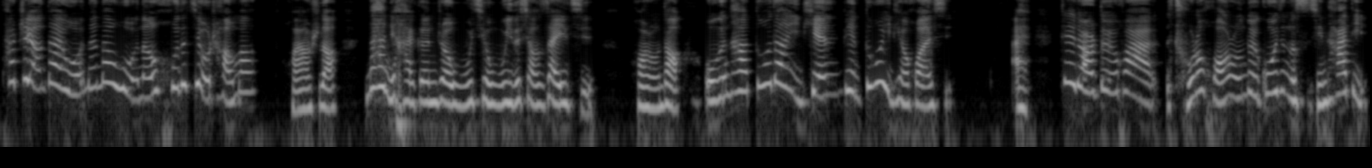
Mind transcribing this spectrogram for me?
他这样待我，难道我能活得久长吗？黄药师道，那你还跟这无情无义的小子在一起？黄蓉道：“我跟他多待一天，便多一天欢喜。”哎，这段对话除了黄蓉对郭靖的死心塌地，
